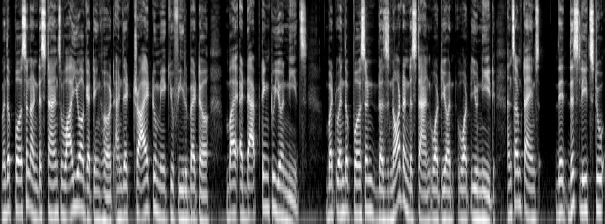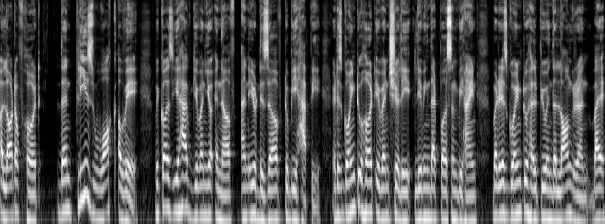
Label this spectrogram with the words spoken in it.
when the person understands why you are getting hurt and they try to make you feel better by adapting to your needs. But when the person does not understand what you what you need and sometimes they, this leads to a lot of hurt then please walk away because you have given your enough and you deserve to be happy. It is going to hurt eventually leaving that person behind, but it is going to help you in the long run by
